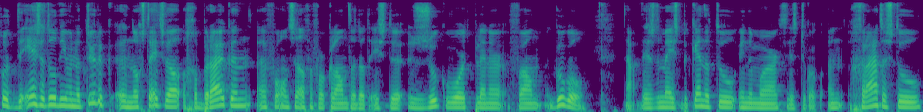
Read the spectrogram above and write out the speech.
Goed, de eerste tool die we natuurlijk nog steeds wel gebruiken voor onszelf en voor klanten, dat is de zoekwoordplanner van Google. Nou, dit is de meest bekende tool in de markt. Dit is natuurlijk ook een gratis tool.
